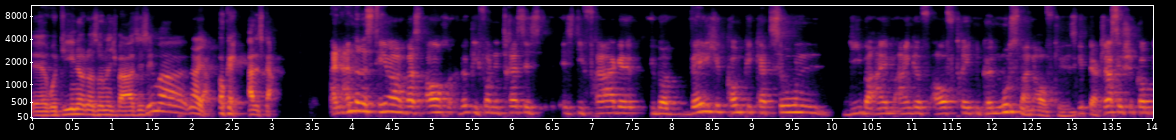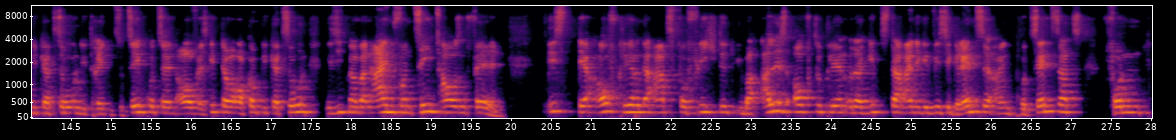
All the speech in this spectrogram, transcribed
Routine oder so nicht war. Es ist immer, naja, okay, alles klar. Ein anderes Thema, was auch wirklich von Interesse ist, ist die Frage, über welche Komplikationen, die bei einem Eingriff auftreten können, muss man aufklären. Es gibt ja klassische Komplikationen, die treten zu 10 Prozent auf. Es gibt aber auch Komplikationen, die sieht man bei einem von 10.000 Fällen. Ist der aufklärende Arzt verpflichtet, über alles aufzuklären oder gibt es da eine gewisse Grenze, einen Prozentsatz von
